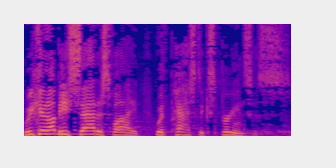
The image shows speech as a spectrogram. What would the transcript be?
We cannot be satisfied with past experiences.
